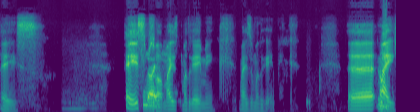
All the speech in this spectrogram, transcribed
É isso. É isso, pessoal. Mais uma de gaming. Mais uma de gaming. Uh, mais,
